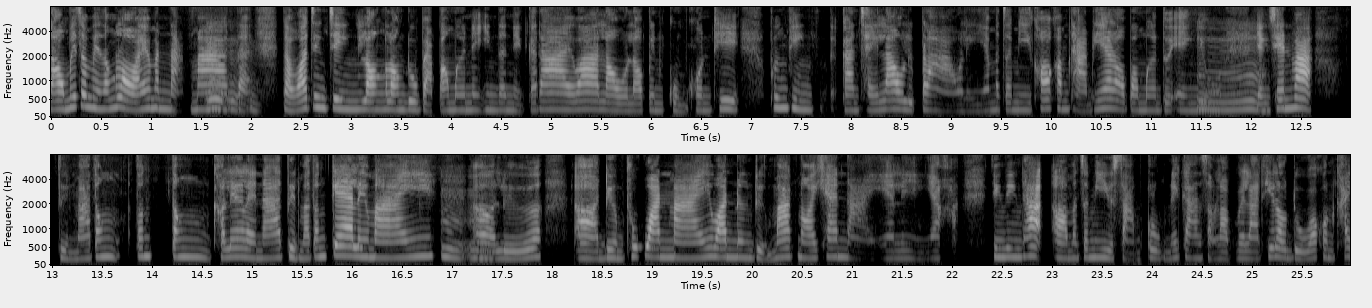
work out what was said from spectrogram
เราไม่จำเป็นต้องรอให้มันหนักมากอืมแต่อืมแต่ว่าจริง ๆ ลองลองดูแบบประเมินในอินเทอร์เน็ตก็ได้ว่าเราเราเป็นกลุ่มคนที่พึ่งพิงการใช้เหล้าหรือเปล่าอะไรเงี้ยมันจะมีข้อคำถามที่ให้เราประเมินตัวเองอยู่มอย่างเช่นว่าตื่นมาต้องต้อง ต้องเขาเรียกอะไรนะ ตื่นมาต้องแก้เลยไหมอืมอืมเออหรืออ่าดื่มทุกวันไหมวันหนึ่งดื่มมากน้อยแค่ไหนอะไรอย่างเงี้ยค่ะ จริงๆ ถ้าอ่ามันจะมีอยู่ 3 กลุ่มด้วยกันสำหรับเวลาที่เราดูว่าคนไข้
